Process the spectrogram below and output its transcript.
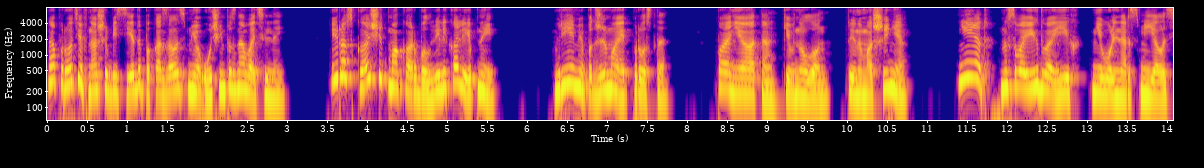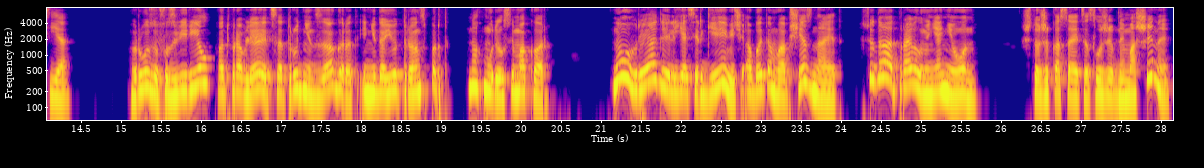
Напротив, наша беседа показалась мне очень познавательной. И рассказчик Макар был великолепный. Время поджимает просто. «Понятно», – кивнул он. «Ты на машине?» «Нет, на своих двоих», – невольно рассмеялась я. «Розов озверел, отправляет сотрудниц за город и не дает транспорт», – нахмурился Макар. «Ну, вряд ли Илья Сергеевич об этом вообще знает. Сюда отправил меня не он. Что же касается служебной машины,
